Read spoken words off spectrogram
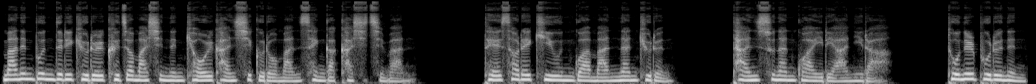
많은 분들이 귤을 그저 맛있는 겨울 간식으로만 생각하시지만 대설의 기운과 만난 귤은 단순한 과일이 아니라 돈을 부르는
